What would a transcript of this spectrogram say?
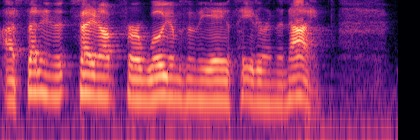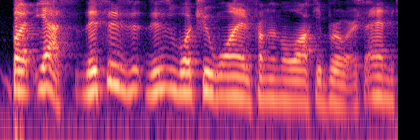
uh, setting setting up for Williams in the eighth, Hader in the ninth. But yes, this is this is what you wanted from the Milwaukee Brewers, and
